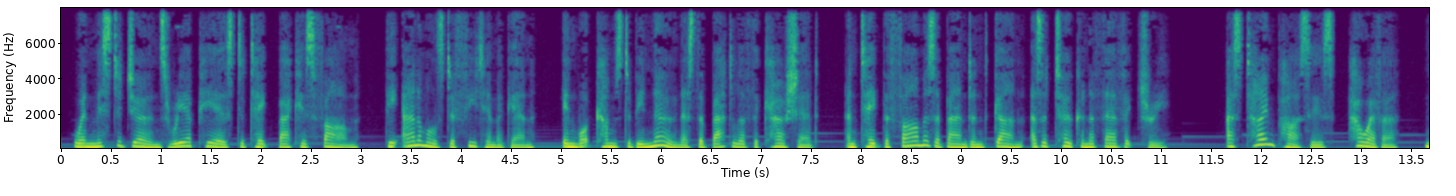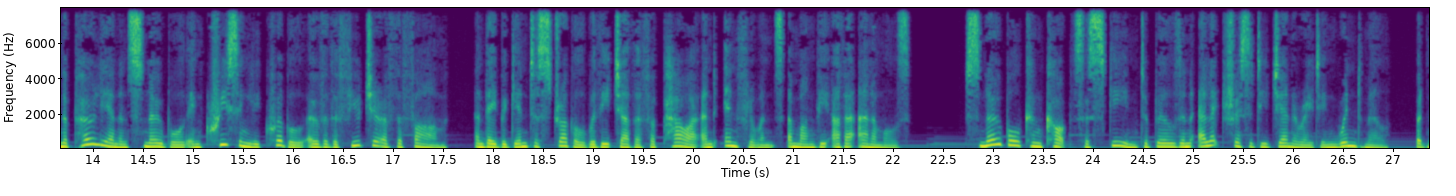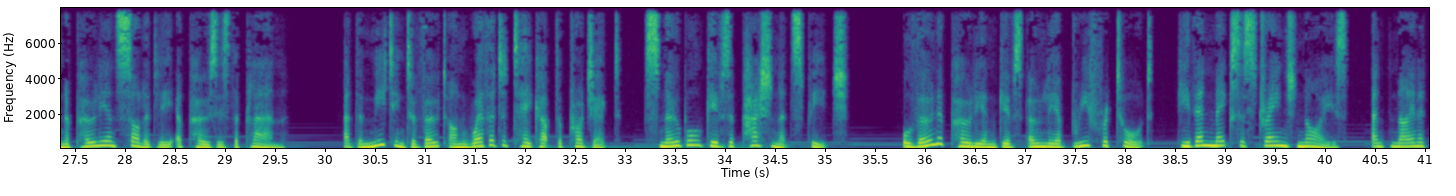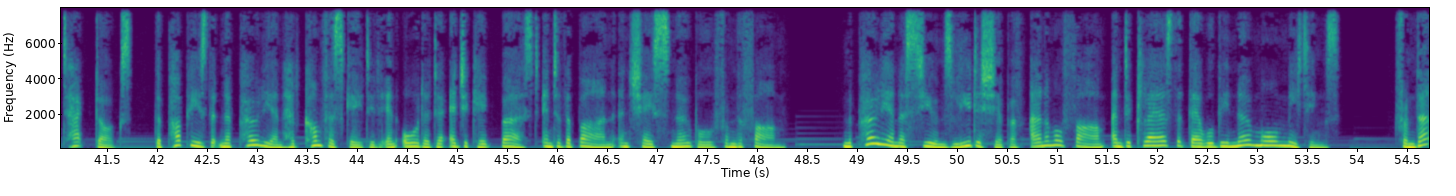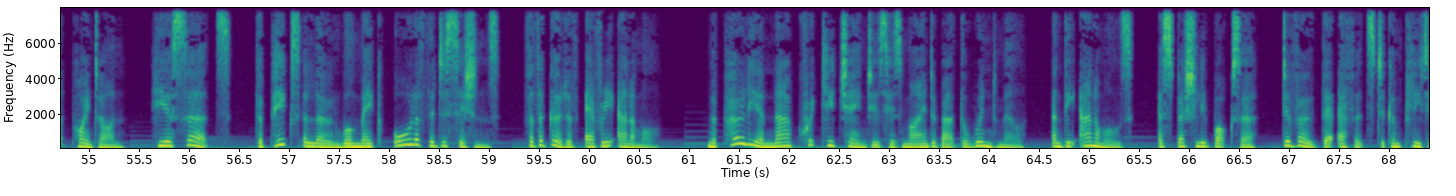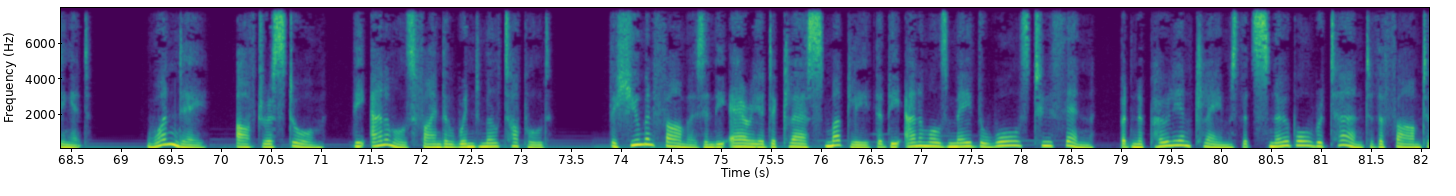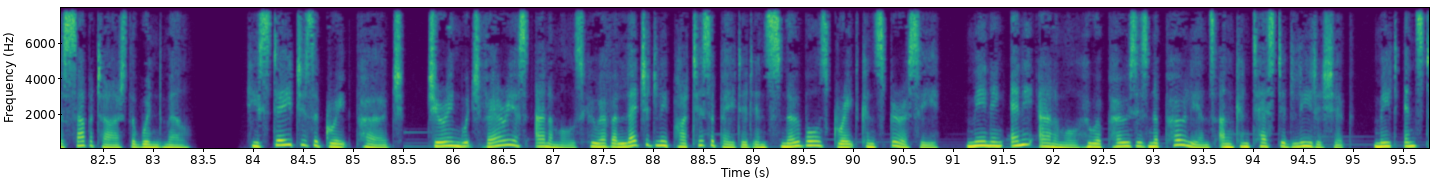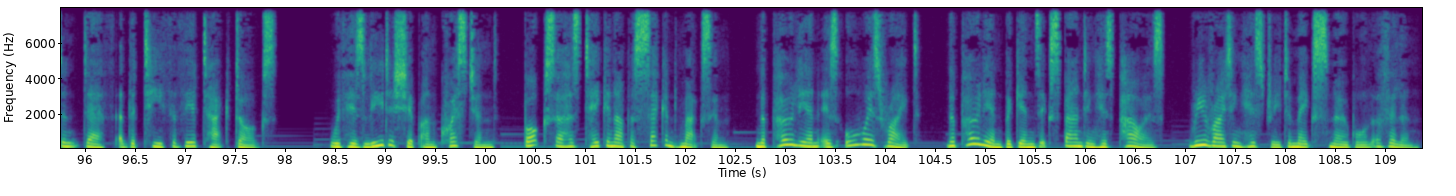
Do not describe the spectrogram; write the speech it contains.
When Mr. Jones reappears to take back his farm, the animals defeat him again, in what comes to be known as the Battle of the Cowshed, and take the farmer's abandoned gun as a token of their victory. As time passes, however, Napoleon and Snowball increasingly quibble over the future of the farm, and they begin to struggle with each other for power and influence among the other animals. Snowball concocts a scheme to build an electricity generating windmill, but Napoleon solidly opposes the plan. At the meeting to vote on whether to take up the project, Snowball gives a passionate speech. Although Napoleon gives only a brief retort, he then makes a strange noise, and nine attack dogs, the puppies that Napoleon had confiscated in order to educate, burst into the barn and chase Snowball from the farm. Napoleon assumes leadership of Animal Farm and declares that there will be no more meetings. From that point on, he asserts, the pigs alone will make all of the decisions, for the good of every animal. Napoleon now quickly changes his mind about the windmill, and the animals, especially Boxer, devote their efforts to completing it. One day, after a storm, the animals find the windmill toppled. The human farmers in the area declare smugly that the animals made the walls too thin, but Napoleon claims that Snowball returned to the farm to sabotage the windmill. He stages a great purge, during which various animals who have allegedly participated in Snowball's great conspiracy meaning any animal who opposes Napoleon's uncontested leadership, meet instant death at the teeth of the attack dogs. With his leadership unquestioned, Boxer has taken up a second maxim Napoleon is always right. Napoleon begins expanding his powers, rewriting history to make Snowball a villain.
